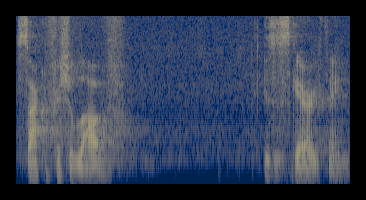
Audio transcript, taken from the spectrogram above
Sacrificial love is a scary thing.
